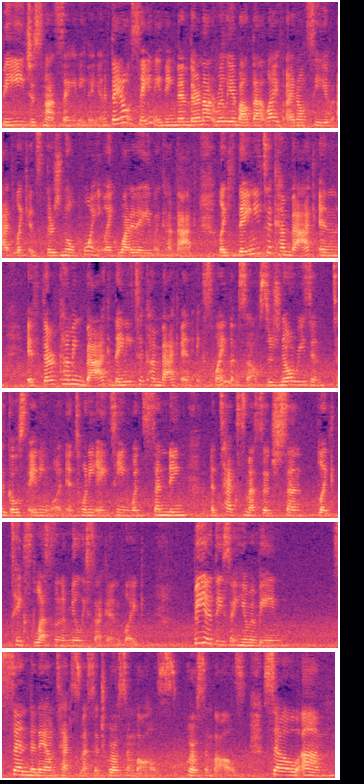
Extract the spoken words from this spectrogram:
B just not say anything. And if they don't say anything, then they're not really about that life. I don't see like it's there's no point. Like why do they even come back? Like they need to come back and if they're coming back, they need to come back and explain themselves. There's no reason to ghost anyone in 2018 when sending a text message sent like takes less than a millisecond. Like be a decent human being send a damn text message grow some balls grow some balls so um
